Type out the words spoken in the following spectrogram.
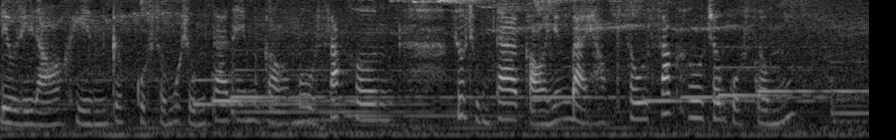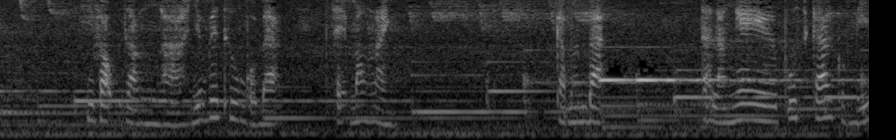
điều gì đó khiến cuộc sống của chúng ta thêm có màu sắc hơn giúp chúng ta có những bài học sâu sắc hơn trong cuộc sống. Hy vọng rằng uh, những vết thương của bạn sẽ mau lành. Cảm ơn bạn đã lắng nghe postcard của mỹ.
